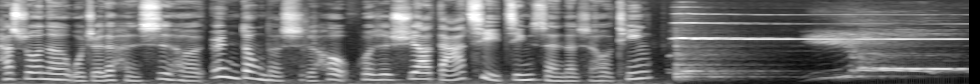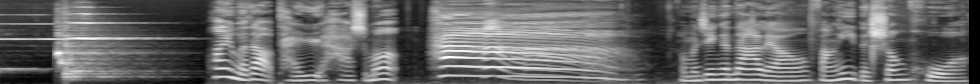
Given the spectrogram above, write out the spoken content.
他说呢，我觉得很适合运动的时候，或是需要打起精神的时候听。欢迎回到台日哈什么哈？我们今天跟大家聊防疫的生活。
